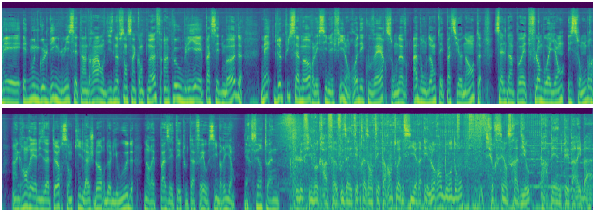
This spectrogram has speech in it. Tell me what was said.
Mais Edmund Goulding, lui, s'éteindra en 1959, un peu oublié et passé de mode. Mais depuis sa mort, les cinéphiles ont redécouvert son œuvre abondante et passionnante, celle d'un poète flamboyant et sombre, un grand réalisateur sans qui l'âge d'or d'Hollywood n'aurait pas été tout à fait aussi brillant. Merci Antoine. Le filmographe vous a été présenté par Antoine Cyr et Laurent Bourdon sur Séance Radio par BNP Paribas.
